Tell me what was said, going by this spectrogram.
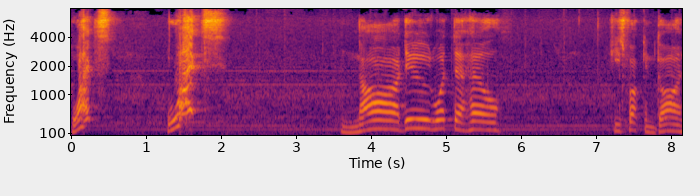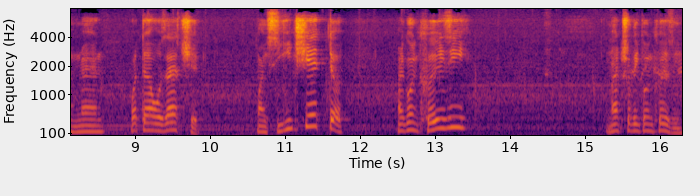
What? What? Nah, dude, what the hell? She's fucking gone, man. What the hell was that shit? Am I seeing shit? Uh, am I going crazy? I'm actually going crazy.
